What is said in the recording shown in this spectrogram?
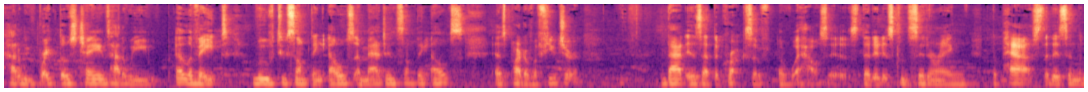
how do we break those chains? How do we elevate move to something else, imagine something else as part of a future. That is at the crux of, of what house is. That it is considering the past. That is in the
